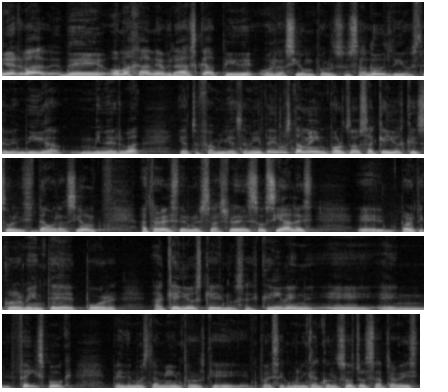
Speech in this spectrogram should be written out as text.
Minerva de Omaha, Nebraska, pide oración por su salud. Dios te bendiga, Minerva, y a tu familia también. Pedimos también por todos aquellos que solicitan oración a través de nuestras redes sociales, eh, particularmente por aquellos que nos escriben eh, en Facebook. Pedimos también por los que pues, se comunican con nosotros a través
